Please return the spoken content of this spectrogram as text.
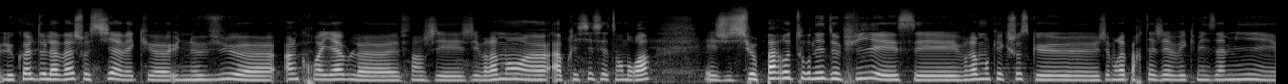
Le col de la Vache aussi, avec une vue incroyable. Enfin, j'ai vraiment apprécié cet endroit. Et je suis pas retournée depuis et c'est vraiment quelque chose que j'aimerais partager avec mes amis et,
